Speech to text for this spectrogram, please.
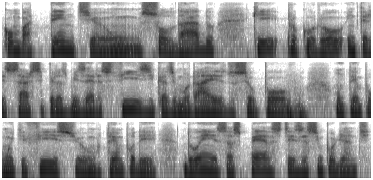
combatente, um soldado que procurou interessar-se pelas misérias físicas e morais do seu povo. Um tempo muito difícil, um tempo de doenças, pestes e assim por diante.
